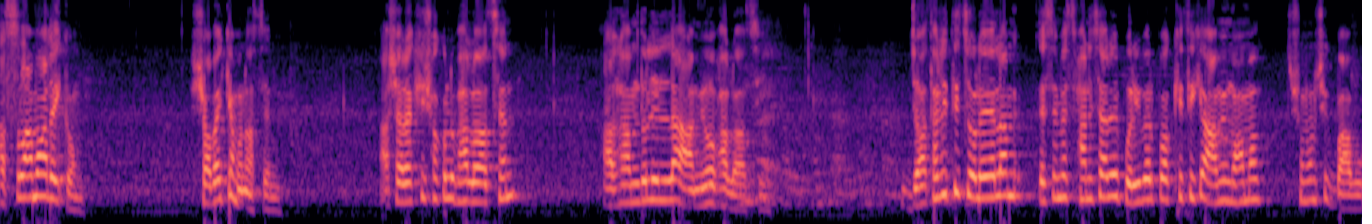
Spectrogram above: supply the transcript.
আসসালামু আলাইকুম। সবাই কেমন আছেন? আশা রাখি সকলে ভালো আছেন। আলহামদুলিল্লাহ, আমিও ভালো আছি। যথারীতি চলে এলাম এস এম এস ফার্নিচারের পরিবার পক্ষে থেকে আমি মোহাম্মদ সুমন শেখ বাবু।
